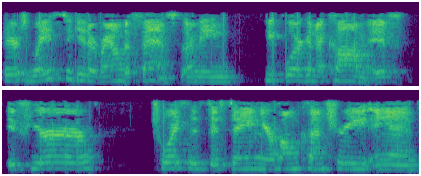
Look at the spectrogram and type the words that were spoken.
There's ways to get around a fence. I mean, people are going to come if if your choice is to stay in your home country and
